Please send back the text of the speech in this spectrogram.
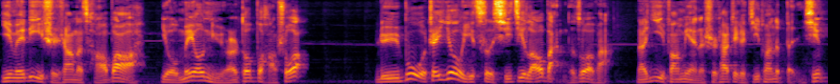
因为历史上的曹豹啊，有没有女儿都不好说。吕布这又一次袭击老板的做法，那一方面呢是他这个集团的本性，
